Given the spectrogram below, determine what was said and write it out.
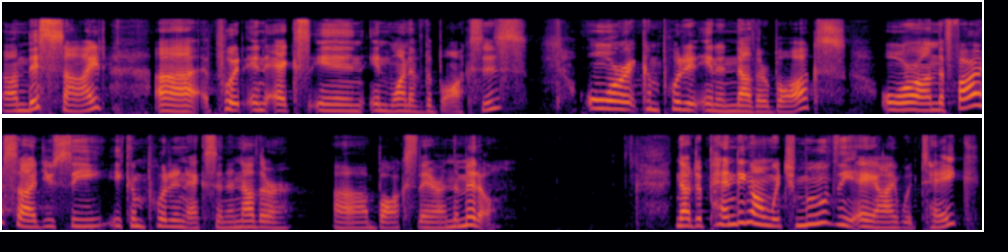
on this side, uh, put an X in, in one of the boxes, or it can put it in another box, or on the far side, you see it can put an X in another uh, box there in the middle. Now, depending on which move the AI would take,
